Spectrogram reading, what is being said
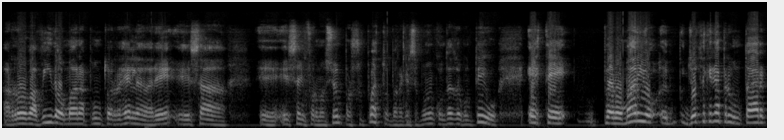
arroba vidahumana.org, le daré esa, eh, esa información, por supuesto, para que se ponga en contacto contigo. Este, pero Mario, eh, yo te quería preguntar,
